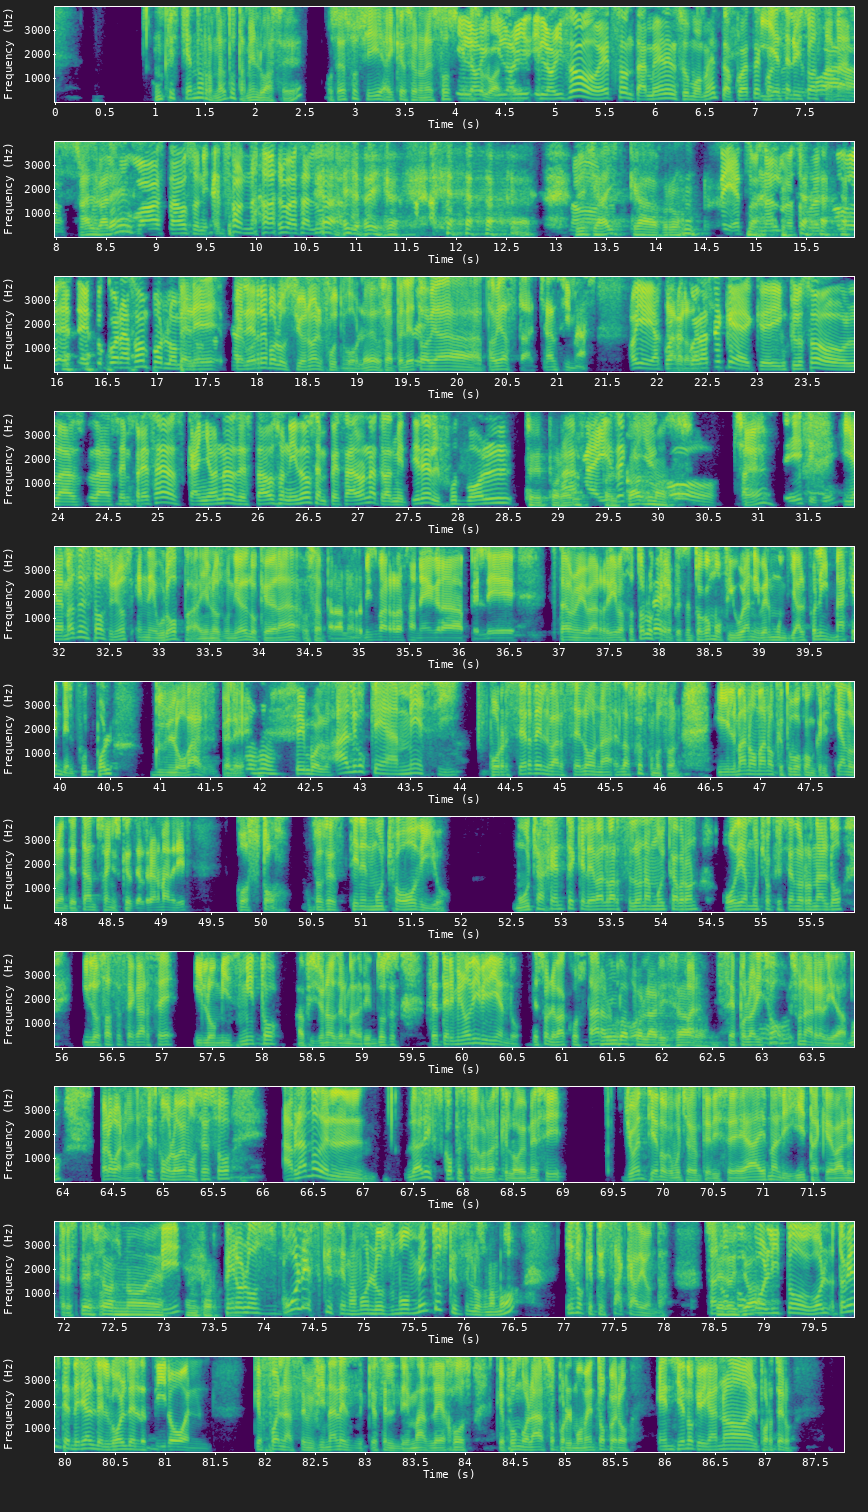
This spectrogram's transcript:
Un Cristiano Ronaldo también lo hace, ¿eh? O sea, eso sí, hay que ser honestos. Y lo, eso lo y lo- y lo hizo Edson también en su momento. Acuérdate Y ese lo hizo hasta a- más. Álvarez. a Estados Unidos. Edson. Ay, yo dije, No. dije, ay, cabrón. Sí, Edson Alba, sobre todo. En, en tu corazón, por lo Pelé, menos. Pelé revolucionó el fútbol, ¿eh? O sea, Pelé todavía, todavía está chance y más. Oye, acu- acuérdate que, que incluso las, las empresas cañonas de Estados Unidos empezaron a transmitir el fútbol Sí, por a el, raíz por de el que cosmos. llegó- Sí. Sí, sí, sí. Y además de Estados Unidos, en Europa y en los mundiales, lo que era, o sea, para la misma raza negra, Pelé, Estaban arriba, o sea, todo lo que Sí. representó como figura a nivel mundial fue la imagen del fútbol global, Pelé. Símbolo. Algo que a Messi, por ser del Barcelona, las cosas como son, y el mano a mano que tuvo con Cristiano durante tantos años, que es del Real Madrid, costó. Entonces tienen mucho odio. Mucha gente que le va al Barcelona muy cabrón odia mucho a Cristiano Ronaldo y los hace cegarse y lo mismito aficionados del Madrid. Entonces se terminó dividiendo. Eso le va a costar. a lo Mundo mejor. polarizado. Se polarizó, es una realidad, ¿no? Pero bueno, así es como lo vemos eso. Hablando del de Alex Copes, que la verdad es que lo de Messi, yo entiendo que mucha gente dice, ah, hay una liguita que vale tres Eso pesos. no es Sí, importante. Pero los goles que se mamó, en los momentos que se los mamó, es lo que te saca de onda. O sea, no fue yo- un golito, gol. Todavía entendería el del gol del tiro en que fue en las semifinales, que es el de más lejos, que fue un golazo por el momento, pero entiendo que digan, no, el portero.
